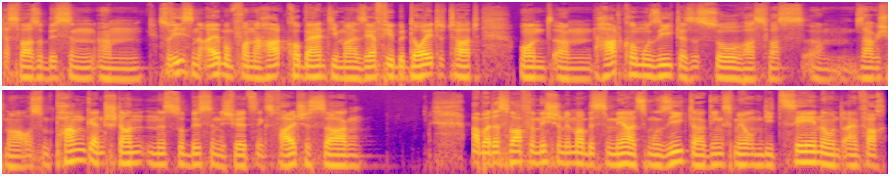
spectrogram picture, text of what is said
das war so ein bisschen, ähm, so hieß ein Album von einer Hardcore-Band, die mal sehr viel bedeutet hat. Und ähm, Hardcore-Musik, das ist so was, was, ähm, sage ich mal, aus dem Punk entstanden ist, so ein bisschen. Ich will jetzt nichts Falsches sagen. Aber das war für mich schon immer ein bisschen mehr als Musik. Da ging es mir um die Szene und einfach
